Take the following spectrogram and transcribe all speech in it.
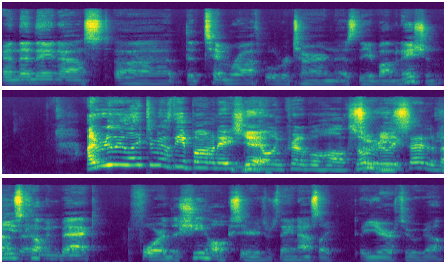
and then they announced uh, that Tim Roth will return as the Abomination. I really liked him as the Abomination, Yeah. the old Incredible Hulk. So, I'm really excited about it. He's that. coming back for the She-Hulk series, which they announced like a year or two ago.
